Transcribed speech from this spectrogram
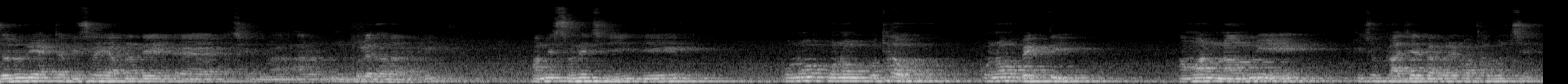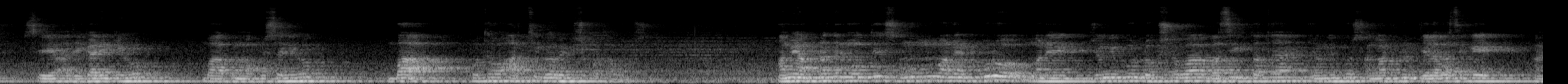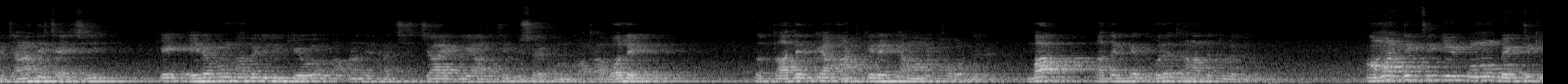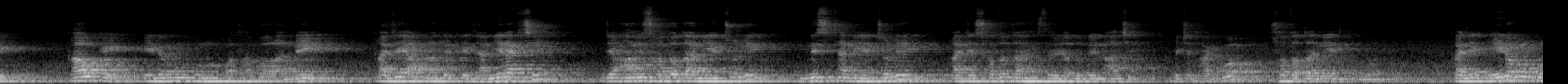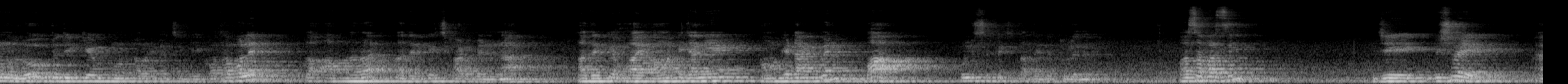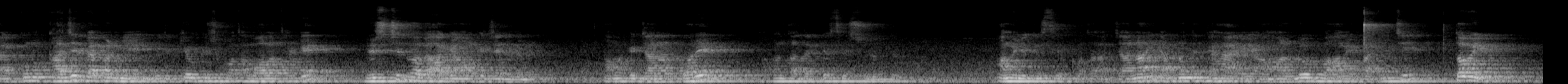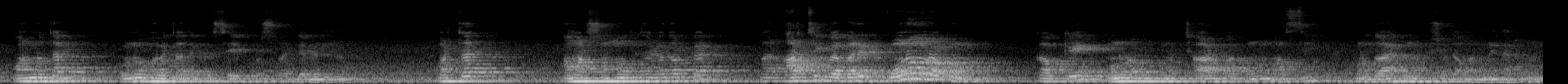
জরুরি একটা বিষয় আপনাদের কাছে আর তুলে ধরা আর কি। আমি শুনেছি যে কোনো কোনো কোথাও কোনো ব্যক্তি আমার নাম নিয়ে কিছু কাজের ব্যাপারে কথা বলছে। সে আধিকারিকই হোক বা কোনো অফিসারই হোক বা কোথাও আর্থিকভাবে কিছু কথা বলছে। আমি আপনাদের মধ্যে সম মানে পুরো মানে জঙ্গিপুর লোকসভাবাসী তথা জঙ্গিপুর সাংগঠনিক জেলাবাসীকে আমি জানাতে চাইছি যে এইরকমভাবে যদি কেউ আপনাদের কাছে যায় গিয়ে আর্থিক বিষয়ে কোনো কথা বলে, তো তাদেরকে আটকে রেখে আমাকে খবর দেবেন বা তাদেরকে ধরে থানাতে তুলে দেবেন। আমার দিক থেকে কোনো ব্যক্তিকে, কাউকে এরকম কোনো কথা বলা নেই। কাজে আপনাদেরকে জানিয়ে রাখছি যে আমি সততা নিয়ে চলি, নিষ্ঠা নিয়ে চলি কাজে সততা হিসেবে যতদিন আছে, বেঁচে থাকব, সততা নিয়ে থাকব। কাজে এইরকম কোনো লোক যদি কেউ কোনো কারোর কাছে গিয়ে কথা বলে, তো আপনারা তাদেরকে ছাড়বেন না। তাদেরকে হয় আমাকে জানিয়ে, আমাকে ডাকবেন বা পুলিশের কাছে তাদেরকে তুলে দেবেন। পাশাপাশি যে বিষয়ে কোনো কাজের ব্যাপার নিয়ে যদি কেউ কিছু কথা বলা থাকে নিশ্চিতভাবে আগে আমাকে জেনে নেবেন আমাকে জানার পরে তখন তাদেরকে সে সুযোগ দেবেন আমি যদি সে কথা জানাই আপনাদেরকে হ্যাঁ আমার লোক বা আমি পাঠিয়েছি, তবে অন্যথা কোনোভাবে তাদেরকে সেই প্রশ্রয় দেবেন না। অর্থাৎ আমার সম্মতি থাকা দরকার, আর আর্থিক ব্যাপারে কোনো রকম কাউকে, কোনো রকম কোনো ছাড় বা কোনো মাসি কোনো দয়া, কোনো কিছু দেওয়ার নেই দেখানো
